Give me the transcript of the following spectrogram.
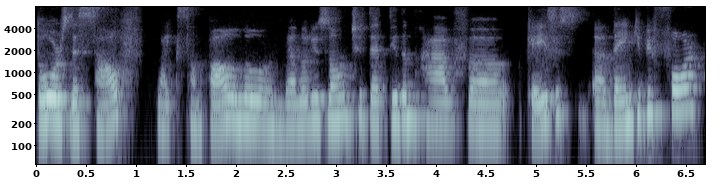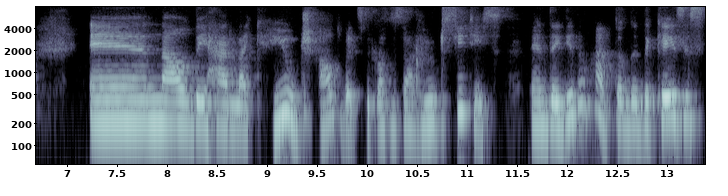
towards the south, like São Paulo and Belo Horizonte that didn't have uh, cases, uh, dengue before. And now they had like huge outbreaks because these are huge cities and they didn't have the, the cases,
